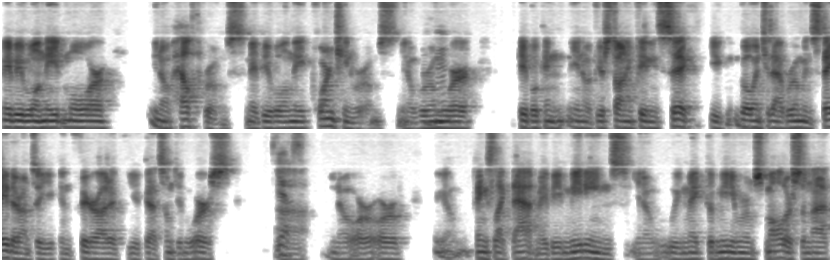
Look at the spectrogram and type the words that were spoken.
maybe we'll need more you know health rooms maybe we'll need quarantine rooms you know room mm-hmm. where people can you know if you're starting feeling sick you can go into that room and stay there until you can figure out if you've got something worse yes. Uh, you know or or you know things like that maybe meetings you know we make the meeting room smaller so not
